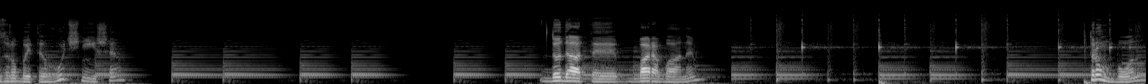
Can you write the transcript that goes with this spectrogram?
зробити гучніше. Додати барабани. Тромбон.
